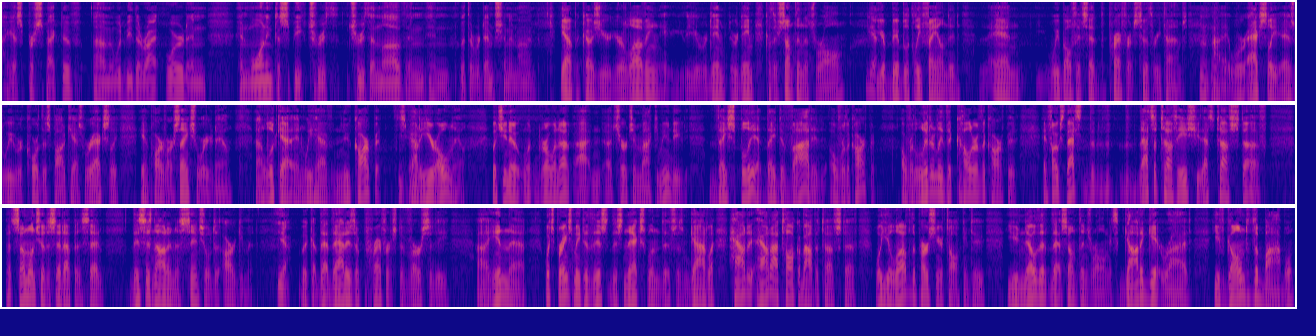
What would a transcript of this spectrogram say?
I guess, perspective. Um, it would be the right word, and and wanting to speak truth, truth and love, and, and with the redemption in mind. Yeah, because you're you're loving, you're redeemed, redeemed because there's something that's wrong. Yeah. You're biblically founded, and we both have said the preference two or three times. Mm-hmm. I, we're actually, as we record this podcast, we're actually in part of our sanctuary now. And I look at and we have new carpet. It's Yeah. about a year old now. But you know, when, growing up, I, a church in my community, they split, they divided over the carpet, over literally the color of the carpet. And folks, that's that's a tough issue. That's tough stuff. But someone should have stood up and said, "This is not an essential argument." Yeah. because that that is a preference diversity uh, in that. Which brings me to this this next one. This is some guideline. How do how do I talk about the tough stuff? Well, you love the person you're talking to. You know that that something's wrong. It's got to get right. You've gone to the Bible,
